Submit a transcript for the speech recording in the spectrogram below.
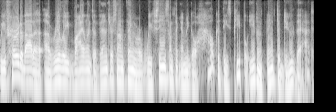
we've heard about a, a really violent event or something, or we've seen something and we go, how could these people even think to do that?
